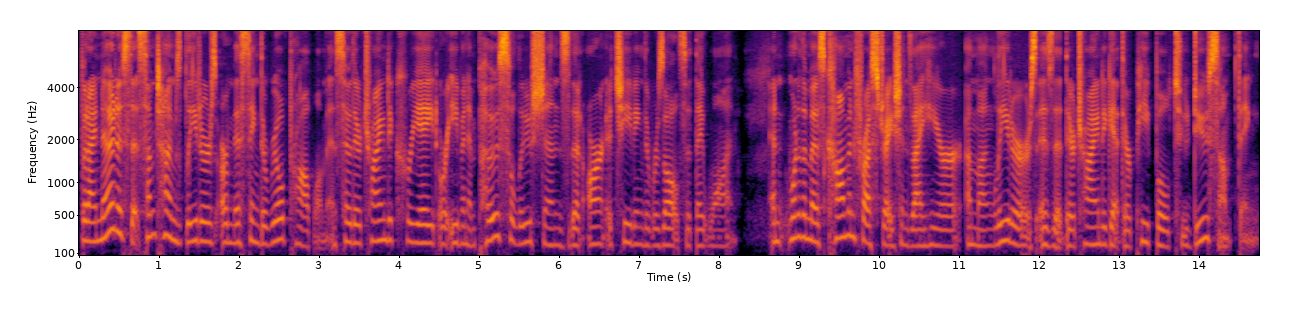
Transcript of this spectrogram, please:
But I notice that sometimes leaders are missing the real problem. And so they're trying to create or even impose solutions that aren't achieving the results that they want. And one of the most common frustrations I hear among leaders is that they're trying to get their people to do something,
